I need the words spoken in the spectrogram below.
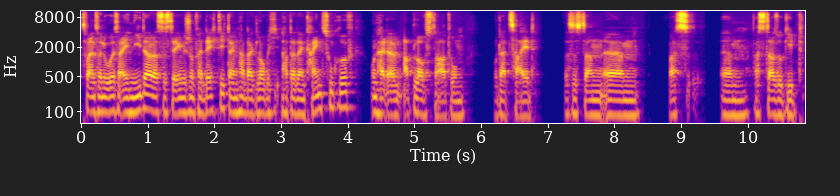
22 Uhr ist eigentlich nieder, das ist ja irgendwie schon verdächtig, dann hat er, glaube ich, hat er dann keinen Zugriff und halt ein Ablaufsdatum oder Zeit. Das ist dann, ähm, was, ähm, was da so gibt.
